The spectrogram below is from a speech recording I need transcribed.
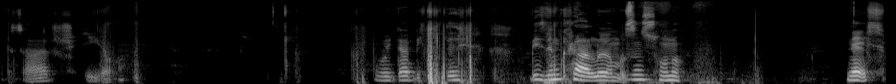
Hexar iyi. Bu da bitti. Bizim krallığımızın sonu. Neyse.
